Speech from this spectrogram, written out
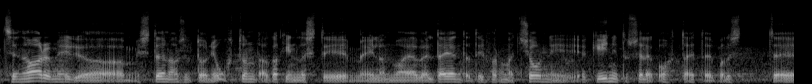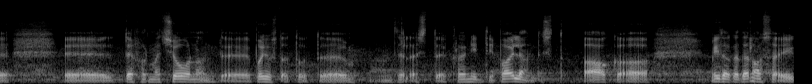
stsenaariumiga, mis tõenäoliselt on juhtunud, aga kindlasti meil on vaja veel täiendada informatsiooni ja kinnitust selle kohta, et tõepoolest eh, deformatsioon on põhjustatud eh, sellest graniidipaljandist, aga mida ka täna sai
